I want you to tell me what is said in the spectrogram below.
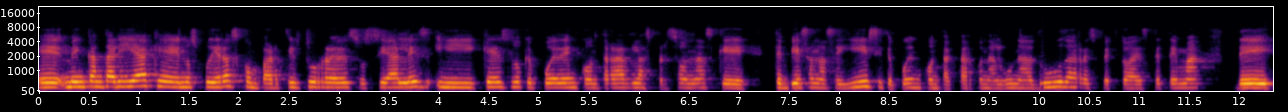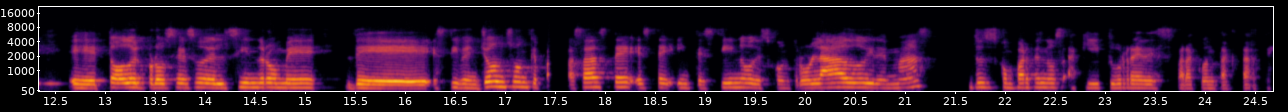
me encantaría que nos pudieras compartir tus redes sociales y qué es lo que pueden encontrar las personas que te empiezan a seguir, si te pueden contactar con alguna duda respecto a este tema de eh, todo el proceso del síndrome de Steven Johnson que pasaste, este intestino descontrolado y demás. Entonces, compártenos aquí tus redes para contactarte.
